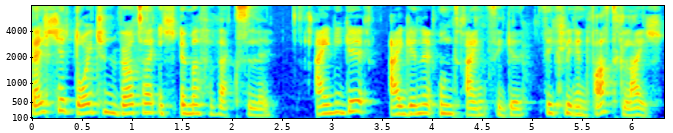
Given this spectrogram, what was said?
Welche deutschen Wörter ich immer verwechsele. Einige, eigene und einzige. Sie klingen fast gleich.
